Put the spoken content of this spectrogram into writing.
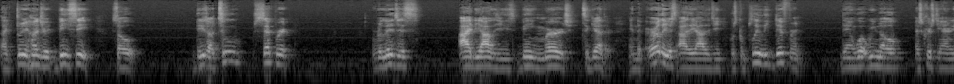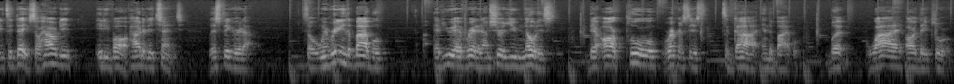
like 300 BC. So these are two separate religious ideologies being merged together. And the earliest ideology was completely different than what we know as Christianity today. So, how did it evolve? How did it change? Let's figure it out. So, when reading the Bible, if you have read it, I'm sure you noticed there are plural references to God in the Bible. But why are they plural?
